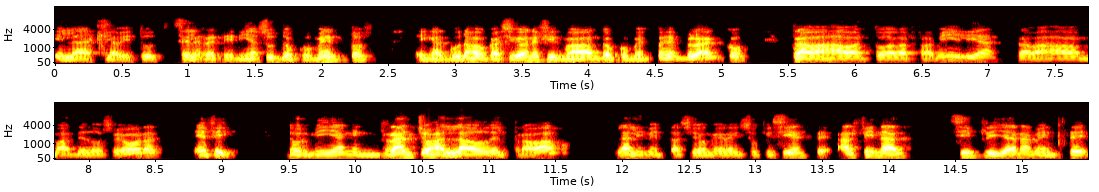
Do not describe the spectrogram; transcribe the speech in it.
la esclavitud. Se les retenían sus documentos, en algunas ocasiones firmaban documentos en blanco, trabajaban toda la familia, trabajaban más de 12 horas, en fin, dormían en ranchos al lado del trabajo, la alimentación era insuficiente. Al final, simple y llanamente,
